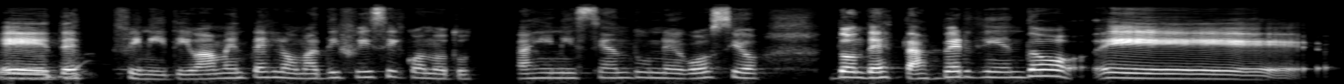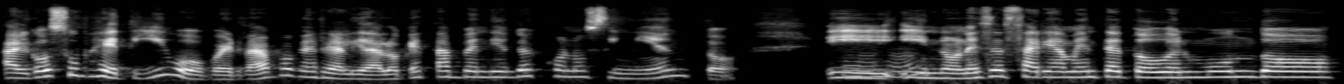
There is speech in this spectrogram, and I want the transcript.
Eh, definitivamente es lo más difícil cuando tú estás iniciando un negocio donde estás vendiendo eh, algo subjetivo, ¿verdad? Porque en realidad lo que estás vendiendo es conocimiento y, no necesariamente todo el mundo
